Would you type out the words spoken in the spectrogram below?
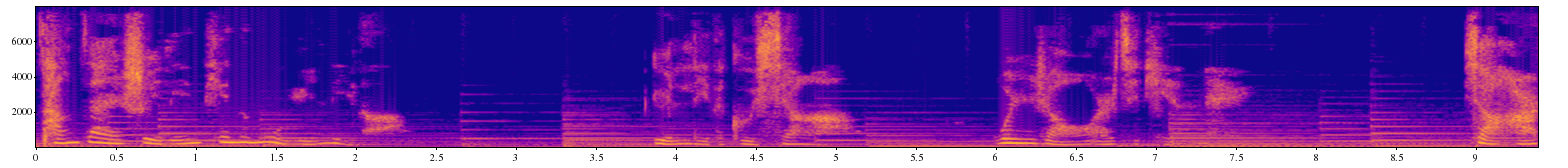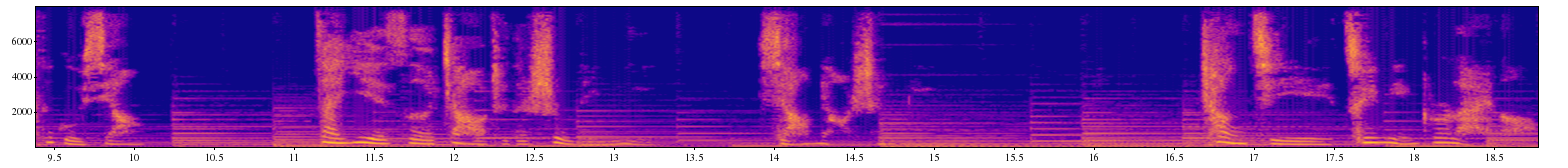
藏在水连天的暮云里了。云里的故乡啊，温柔而且甜美。小孩的故乡，在夜色照着的树林里，小鸟声里。唱起催眠歌来了，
